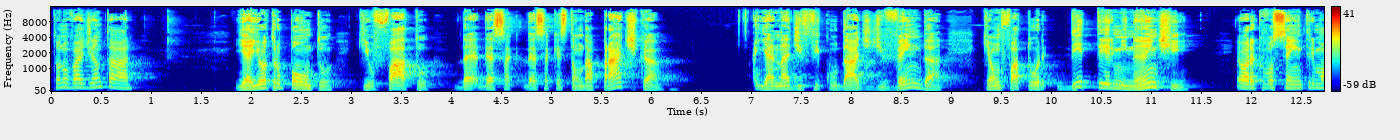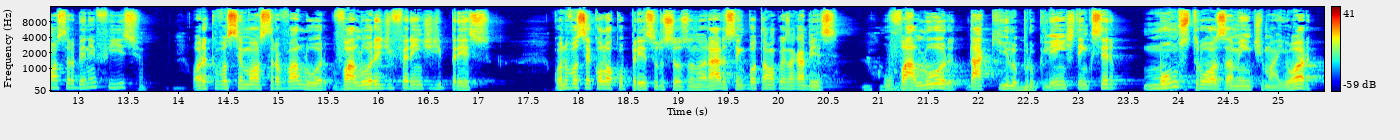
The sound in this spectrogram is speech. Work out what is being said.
Então não vai adiantar. E aí, outro ponto, que o fato de, dessa, dessa questão da prática e na dificuldade de venda, que é um fator determinante, é a hora que você entra e mostra benefício. A hora que você mostra valor. Valor é diferente de preço. Quando você coloca o preço dos seus honorários, tem que botar uma coisa na cabeça. O valor daquilo para o cliente tem que ser monstruosamente maior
